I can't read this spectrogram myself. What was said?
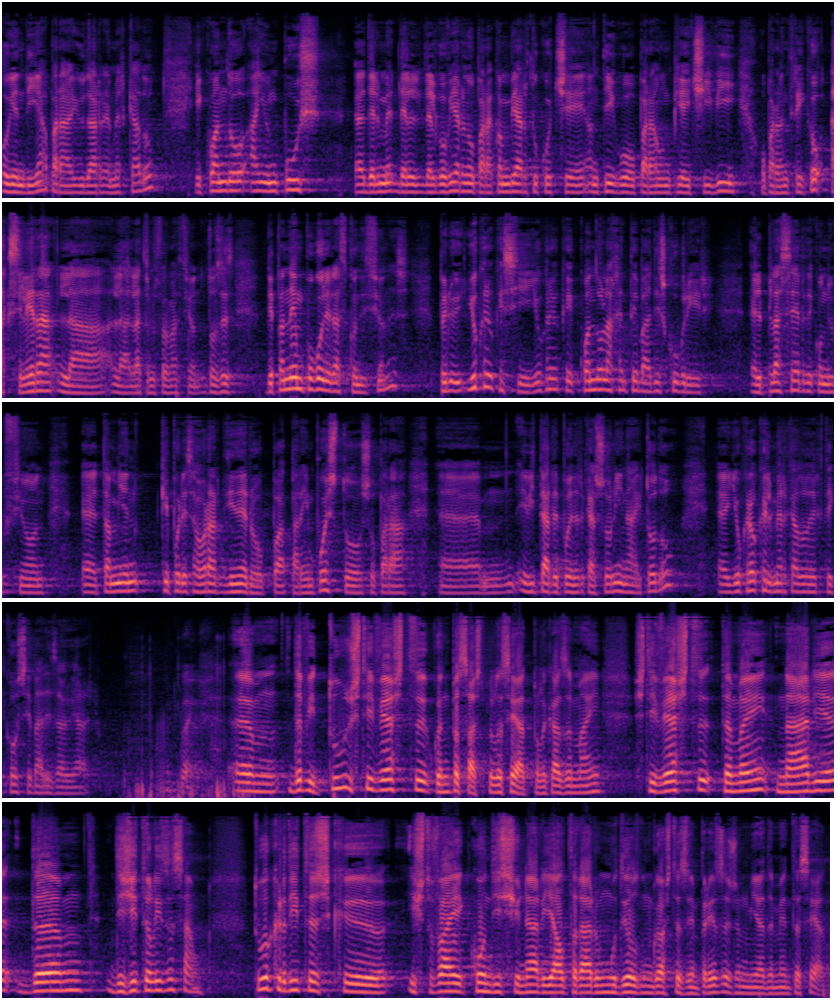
hoy en día para ayudar al mercado, y cuando hay un push eh, del, del, del, gobierno para cambiar tu coche antiguo para un PHEV o para un eléctrico acelera la, la, transformación. Entonces, depende un poco de las condiciones, pero yo creo que sí, yo creo que cuando la gente va a descubrir el placer de conducción, eh, también que puedes ahorrar dinero pa, para impuestos o para eh, evitar de poner gasolina y todo, eh, yo creo que el mercado eléctrico se va a desarrollar. Muito bem. Um, David, tu estiveste, quando passaste pela SEAT, pela Casa-Mãe, estiveste também na área da digitalização. Tu acreditas que isto vai condicionar e alterar o modelo de negócio das empresas, nomeadamente a SEAT?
